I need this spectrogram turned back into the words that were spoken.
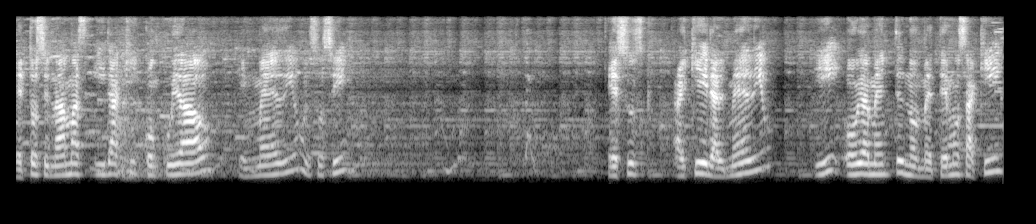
Entonces, nada más ir aquí con cuidado, en medio, eso sí. Eso es, hay que ir al medio. Y obviamente nos metemos aquí.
